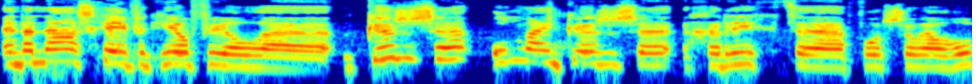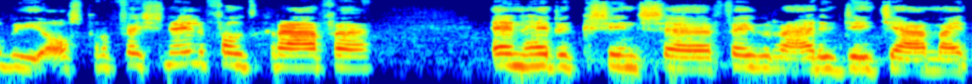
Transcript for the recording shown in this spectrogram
en daarnaast geef ik heel veel uh, cursussen, online cursussen, gericht voor zowel hobby als professionele fotografen. En heb ik sinds februari dit jaar mijn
